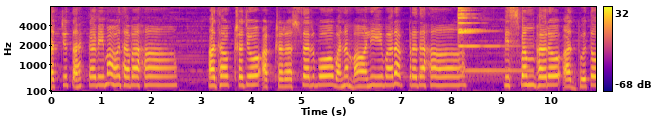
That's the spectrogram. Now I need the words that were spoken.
अच्युतः कविमाधवः। अधोक्षजो अक्षरः सर्वो वनमाली वरप्रदः विश्वम्भरो अद्भुतो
